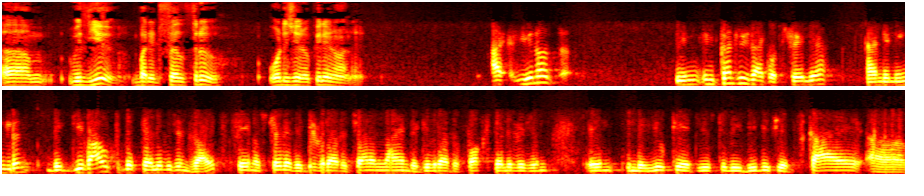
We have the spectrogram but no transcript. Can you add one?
um, with you, but it fell through. What is your opinion on it? I, you know, in, in countries like Australia and in England, they give out the television rights. Say in Australia, they give it out to Channel 9, they give it out to Fox Television. In, in the UK, it used to be BBC and Sky, uh,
